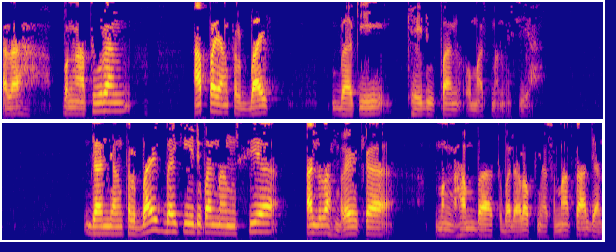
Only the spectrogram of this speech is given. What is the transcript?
adalah pengaturan apa yang terbaik bagi kehidupan umat manusia. Dan yang terbaik bagi kehidupan manusia adalah mereka menghamba kepada Robnya semata dan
